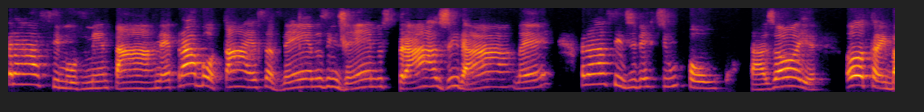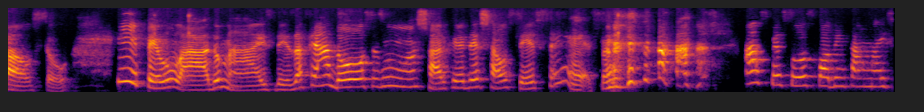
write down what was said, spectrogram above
para se movimentar, né? Para botar essa Vênus em Gêmeos para girar, né? Para se divertir um pouco, tá joia? Outra embalso. E pelo lado mais desafiador, vocês não acharam que eu ia deixar vocês sem essa, né? As pessoas podem estar mais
